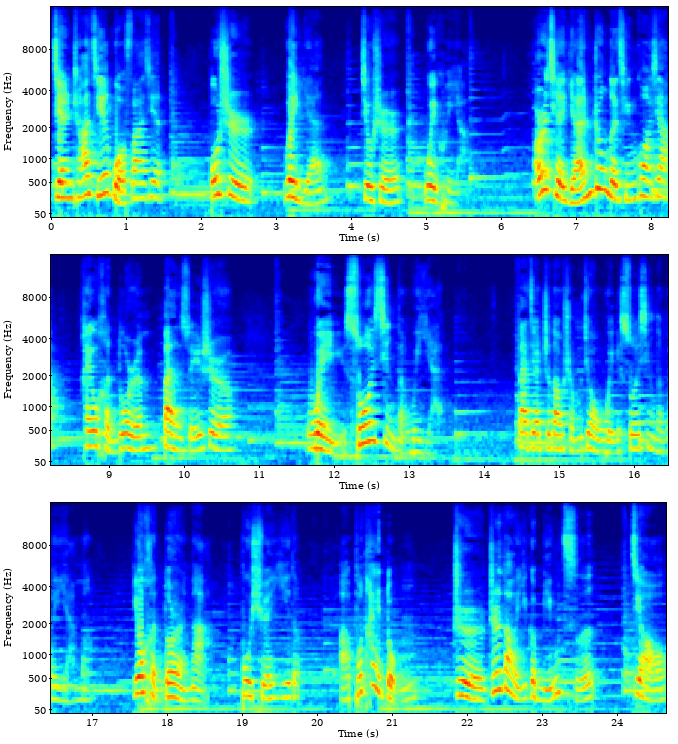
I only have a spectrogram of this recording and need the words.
检查结果发现，不是胃炎。就是胃溃疡，而且严重的情况下，还有很多人伴随是萎缩性的胃炎。大家知道什么叫萎缩性的胃炎吗？有很多人呐不学医的，啊不太懂，只知道一个名词叫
